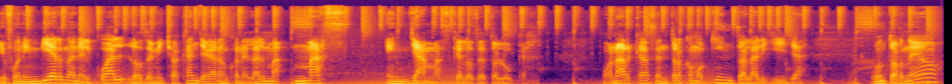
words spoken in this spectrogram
y fue un invierno en el cual los de Michoacán llegaron con el alma más en llamas que los de Toluca. Monarcas entró como quinto a la liguilla, un torneo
